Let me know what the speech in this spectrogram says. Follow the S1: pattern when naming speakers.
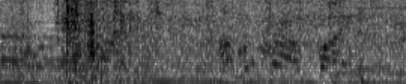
S1: I'm a crowd fighter.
